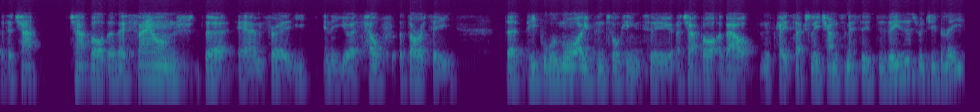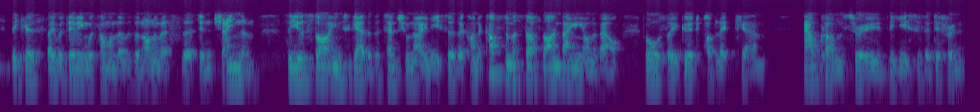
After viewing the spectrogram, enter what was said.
of a chat chatbot that they found that um, for a, in a US health authority, that people were more open talking to a chatbot about, in this case, sexually transmitted diseases, would you believe? Because they were dealing with someone that was anonymous that didn't shame them. So you're starting to get the potential not only for the kind of customer stuff that I'm banging on about, but also good public um, outcomes through the use of a different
